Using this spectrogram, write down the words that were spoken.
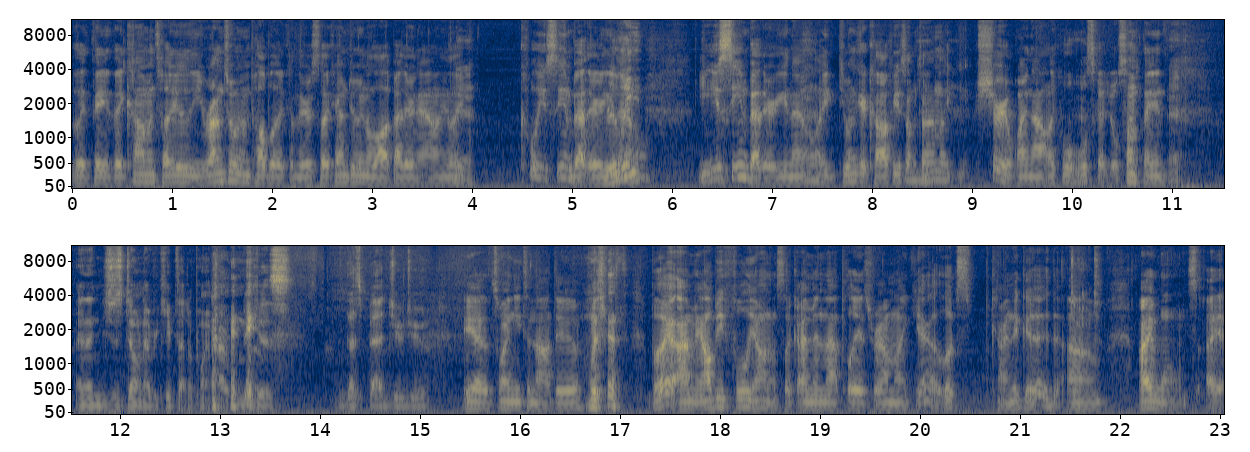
Like they, they come and tell you you run to them in public and they're just like, I'm doing a lot better now. And you're like, Yeah. cool, you seem better. You Really? know? You, you seem better. You know, like, do you want to get coffee sometime? Like, sure, why not? Like, we'll, we'll schedule something. And then you just don't ever keep that appointment because that's bad juju. Yeah, that's what I need to not do. but like, I mean, I'll be fully honest. Like, I'm in that place where I'm like, yeah, it looks kind of good. Um, I won't. I,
